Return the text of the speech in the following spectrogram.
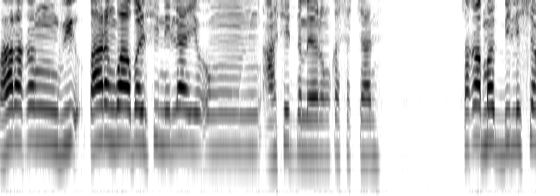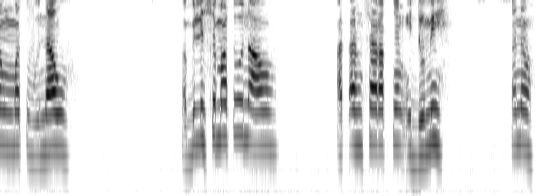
para kang parang wabalsin nila yung acid na meron ka sa tiyan. Tsaka mabilis siyang matunaw. Mabilis siyang matunaw at ang sarap niyang idumi. Ano?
